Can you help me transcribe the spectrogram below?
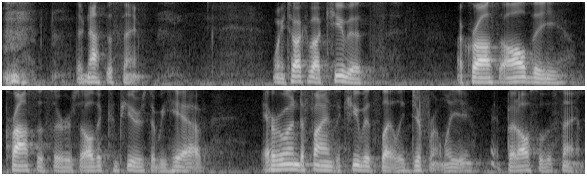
They're not the same. When we talk about qubits, across all the processors, all the computers that we have, everyone defines a qubit slightly differently, but also the same.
